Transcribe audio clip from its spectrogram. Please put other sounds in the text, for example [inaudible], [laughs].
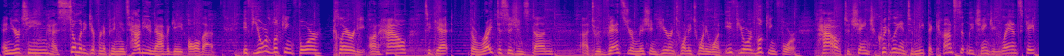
and your team has so many different opinions. How do you navigate all that? If you're looking for clarity on how to get the right decisions done uh, to advance your mission here in 2021. If you're looking for how to change quickly and to meet the constantly changing landscape,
